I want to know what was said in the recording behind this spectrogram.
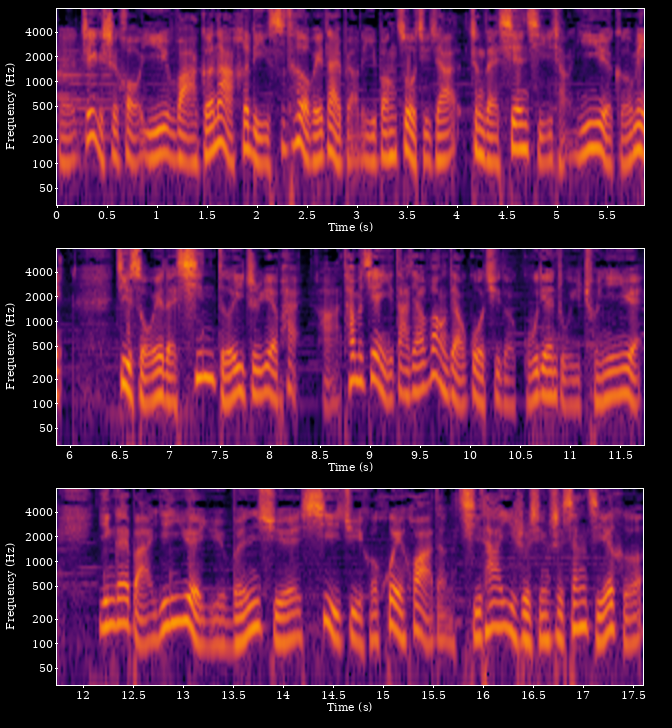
呃，这个时候，以瓦格纳和李斯特为代表的一帮作曲家正在掀起一场音乐革命，即所谓的新德意志乐派。啊，他们建议大家忘掉过去的古典主义纯音乐，应该把音乐与文学、戏剧和绘画等其他艺术形式相结合，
